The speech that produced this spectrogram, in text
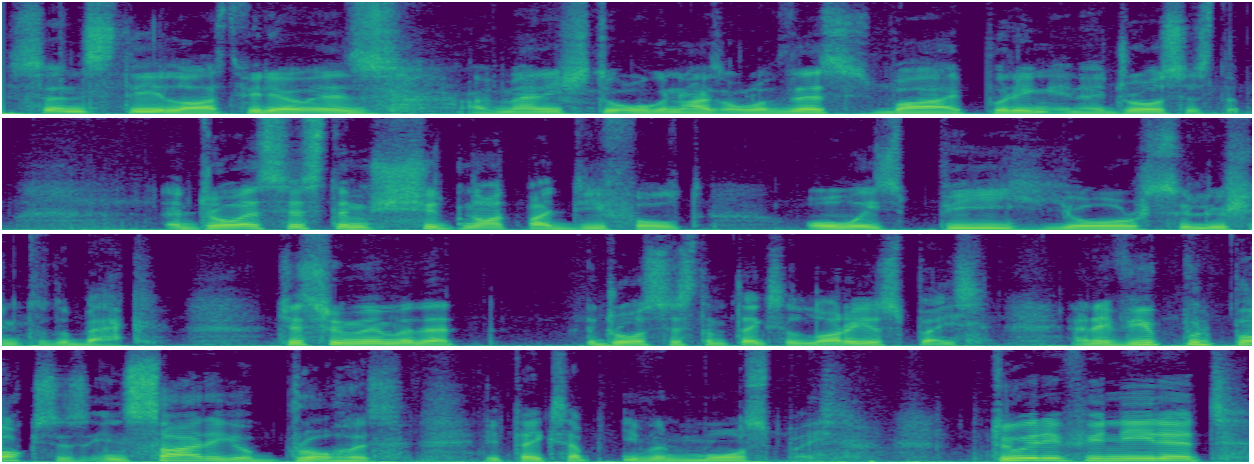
since the last video is I've managed to organize all of this by putting in a drawer system. A drawer system should not by default always be your solution to the back. Just remember that a drawer system takes a lot of your space and if you put boxes inside of your drawers it takes up even more space. Do it if you need it,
